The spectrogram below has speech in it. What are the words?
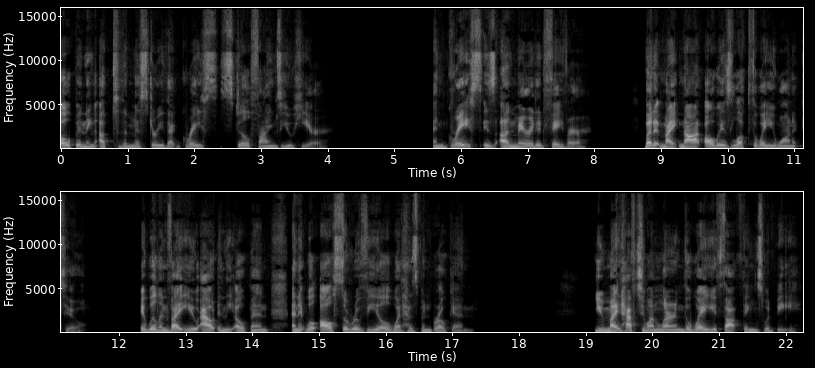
opening up to the mystery that grace still finds you here. And grace is unmerited favor, but it might not always look the way you want it to. It will invite you out in the open, and it will also reveal what has been broken. You might have to unlearn the way you thought things would be.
